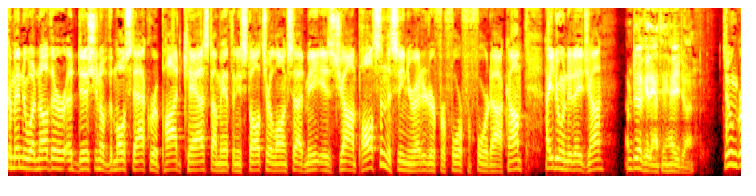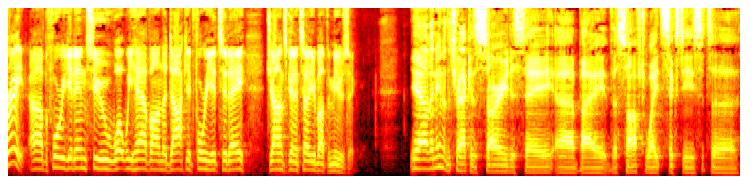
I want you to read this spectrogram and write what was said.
welcome into another edition of the Most Accurate Podcast. I'm Anthony Stalter. Alongside me is John Paulsen, the senior editor for 4for4.com. How you doing today, John? I'm doing good, Anthony. How you doing? Doing great. Uh, before we get into what we have on the docket for you today, John's going to tell you about the music. Yeah, the name of the track is "Sorry to Say" uh, by the Soft White Sixties. It's a,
